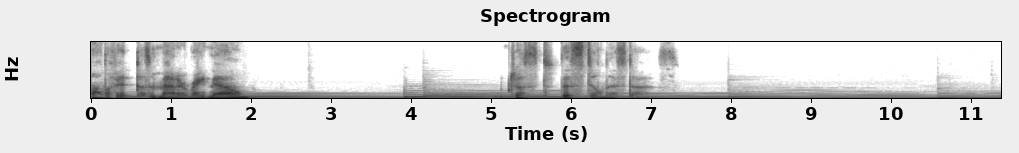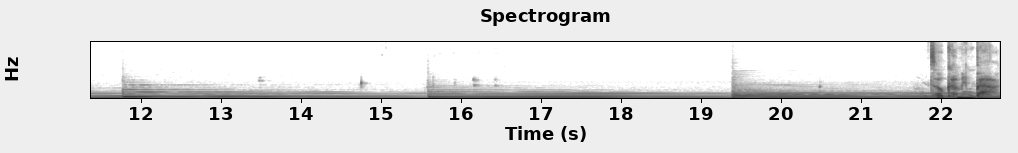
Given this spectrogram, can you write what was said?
All of it doesn't matter right now. Just this stillness does. Coming back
